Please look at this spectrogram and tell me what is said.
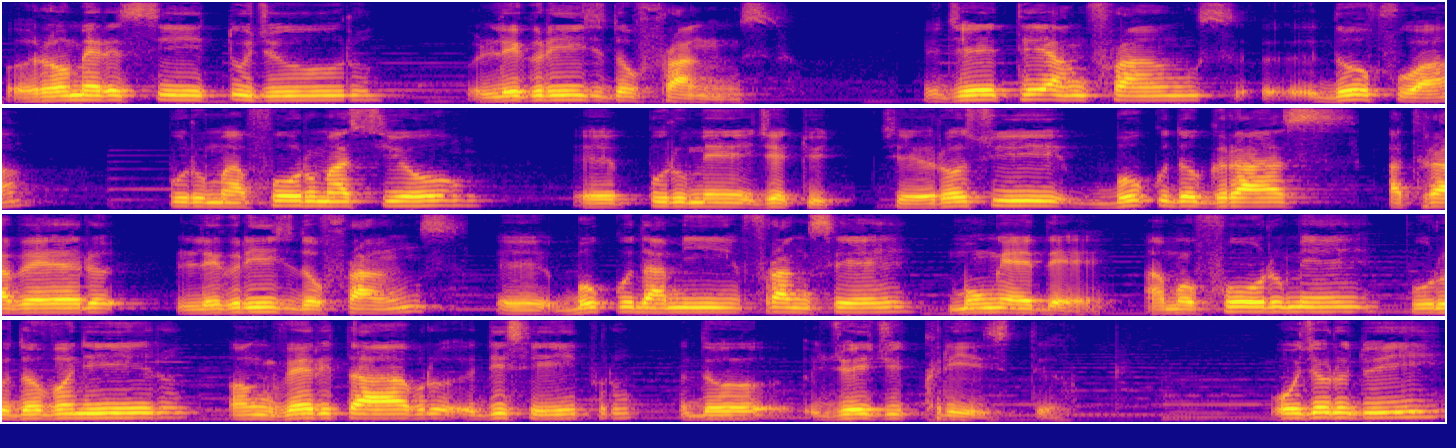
remercient toujours l'Église de France. J'ai été en France deux fois pour ma formation et pour mes études. J'ai reçu beaucoup de grâce à travers l'Église de France et beaucoup d'amis français m'ont aidé à me former pour devenir un véritable disciple de Jésus-Christ. Aujourd'hui,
